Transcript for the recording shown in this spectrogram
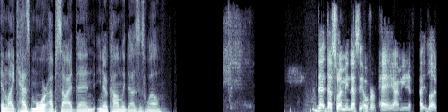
and like has more upside than you know Conley does as well. That that's what I mean. That's the overpay. I mean, if look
